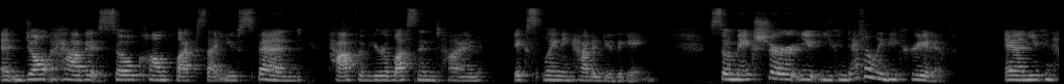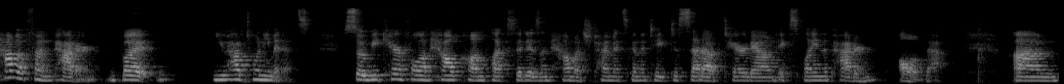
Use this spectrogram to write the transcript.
And don't have it so complex that you spend half of your lesson time explaining how to do the game. So make sure you, you can definitely be creative and you can have a fun pattern, but you have 20 minutes. So be careful on how complex it is and how much time it's going to take to set up, tear down, explain the pattern, all of that. Um,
